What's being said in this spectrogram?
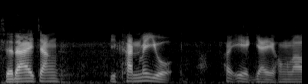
เสียดายจังอีกคันไม่อยู่ พระเอกใหญ่ของเรา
